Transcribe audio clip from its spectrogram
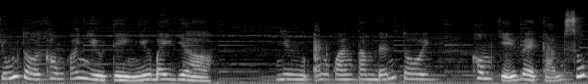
chúng tôi không có nhiều tiền như bây giờ. Nhưng anh quan tâm đến tôi, không chỉ về cảm xúc,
